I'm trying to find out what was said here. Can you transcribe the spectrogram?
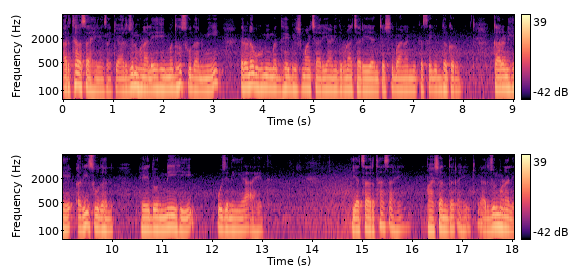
अर्थ असा आहे याचा की अर्जुन म्हणाले हे मधुसूदन मी रणभूमीमध्ये भीष्माचार्य आणि द्रोणाचार्य यांच्याशी बाणांनी कसे युद्ध करू? कारण हे अरिसूदन हे दोन्हीही पूजनीय आहेत. याचा अर्थ असा आहे भाषांतर आहे की अर्जुन म्हणाले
